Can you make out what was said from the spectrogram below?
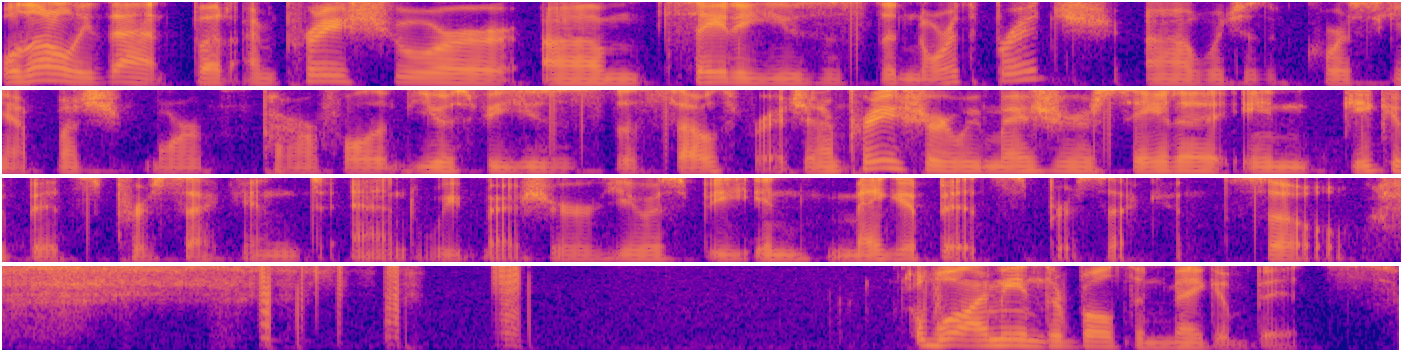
Well, not only that, but I'm pretty sure um, SATA uses the North Bridge, uh, which is, of course, yeah, much more powerful. USB uses the South Bridge, and I'm pretty sure we measure SATA in gigabits per second, and we measure USB in megabits per second. So, well, I mean, they're both in megabits.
